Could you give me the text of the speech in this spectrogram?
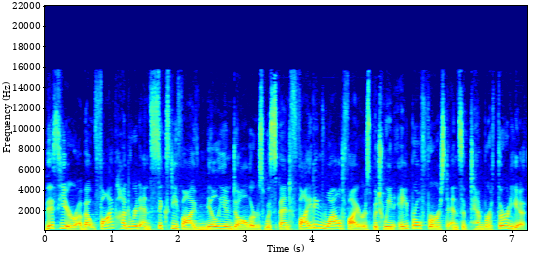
This year, about $565 million was spent fighting wildfires between April 1st and September 30th,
